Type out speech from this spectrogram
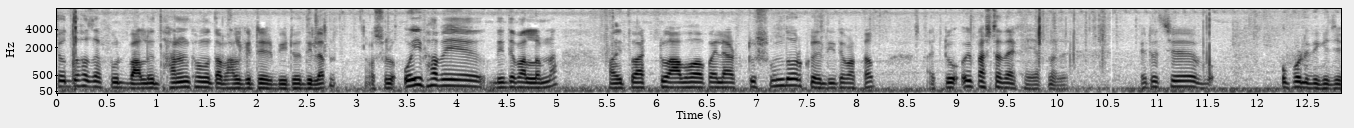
চোদ্দ হাজার ফুট বালুর ধারণ ক্ষমতা ভালগেটের ভিডিও দিলাম। আসলে ওইভাবে দিতে পারলাম না, হয়তো একটু আবহাওয়া পাইলে একটু সুন্দর করে দিতে পারতাম। একটু ওই পাশটা দেখাই আপনাদের। এটা হচ্ছে উপরের দিকে যে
